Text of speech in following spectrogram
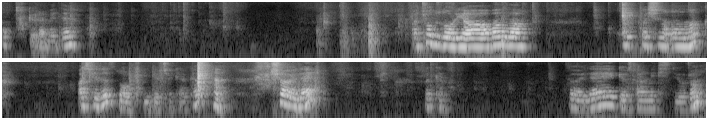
Hop göremedim. Ay, çok zor ya valla. Tek başına olmak aşırı zor video çekerken. Heh. Şöyle bakın göstermek istiyorum.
